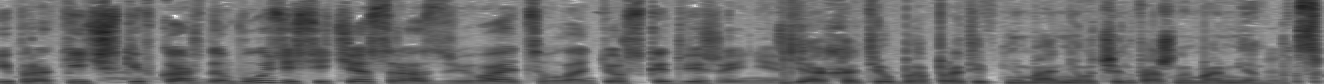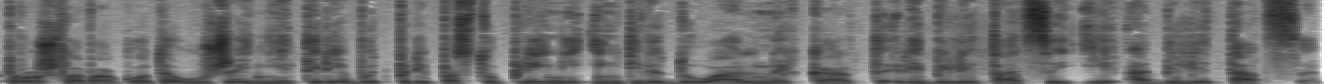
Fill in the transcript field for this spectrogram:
и практически в каждом вузе сейчас развивается волонтерское движение. Я хотел бы обратить внимание, очень важный момент. Угу. С прошлого года уже не требуют при поступлении индивидуальных карт реабилитации и абилитации.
